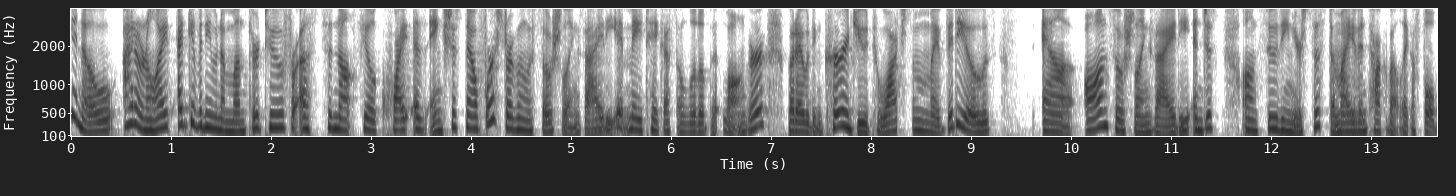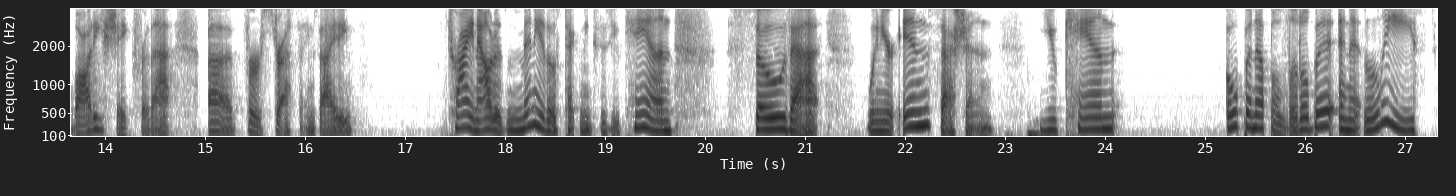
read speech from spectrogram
you know, I don't know, I, would give it even a month or two for us to not feel quite as anxious. Now, if we're struggling with social anxiety, it may take us a little bit longer, but I would encourage you to watch some of my videos uh, on social anxiety and just on soothing your system. I even talk about like a full body shake for that, uh, for stress, anxiety. Trying out as many of those techniques as you can so that when you're in session, you can open up a little bit and at least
